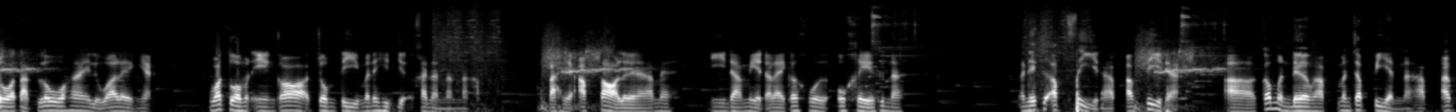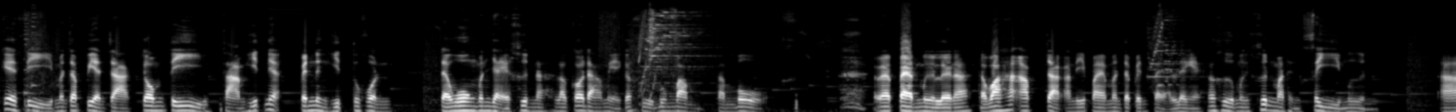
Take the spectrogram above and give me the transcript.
ตัวตัดโล่ให้หรือว่าอะไรอย่างเงี้ยเพราะว่าตัวมันเองก็โจมตีไม่ได้ฮิตเยอะขนาดนั้นนะครับไปเดี๋ยวอัพต่อเลยนะครับแม่มีดาเมจอะไรก็คือโอเคขึ้นนะ อันนี้คืออัพสี่นะครับอัพสี่เนี่ยอ่าก็เหมือนเดิมครับ มันจะเปลี่ยนนะครับ อัพเกรดสี่มันจะเปลี่ยนจากโจมตีสามฮิตเนี่ยเป็นหนึ่งฮิตทุกคน แต่วงมันใหญ่ขึ้นนะ แล้วก็ดาเมจก็คือบุ้มบัมตัมโบ แปดหมื่นเลยนะ แต่ว่าถ้าอัพจากอันนี้ไปมันจะเป็นแสนเลยไง ก็คือมันขึ้นมาถึงสี่หมื่นอ่า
